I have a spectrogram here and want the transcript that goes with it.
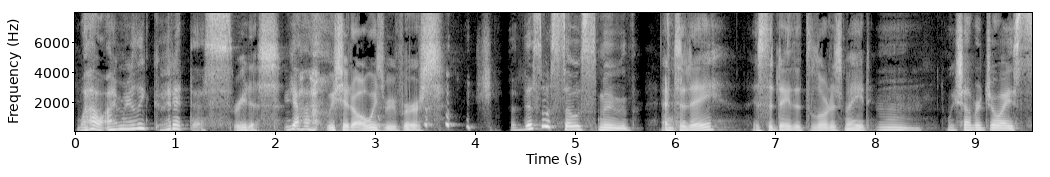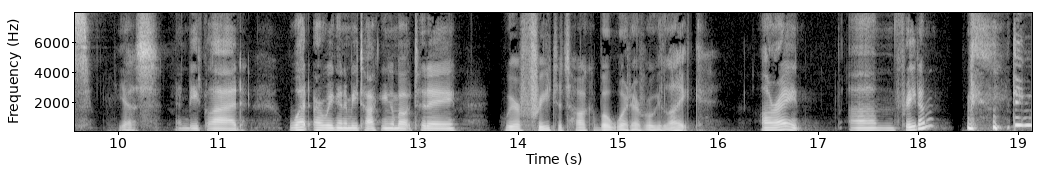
Wow, I'm really good at this. Read us. Yeah, We should always reverse. this was so smooth. and today is the day that the Lord has made. Mm. We shall rejoice Yes. and be glad. What are we going to be talking about today? We are free to talk about whatever we like. All right. Um, freedom? ding, ding.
